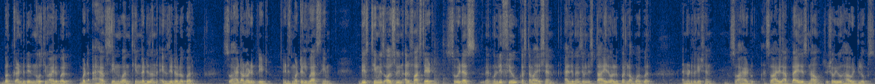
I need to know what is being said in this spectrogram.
But currently there is no theme available. But i have seen one theme that is on XDA developer. So i had downloaded it. It is material glass theme this theme is also in alpha state so it has only few customization. As you can see only style wallpaper lock wallpaper and notification. So i had to, so i will apply this now to show you how it looks.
